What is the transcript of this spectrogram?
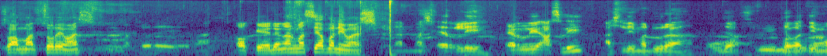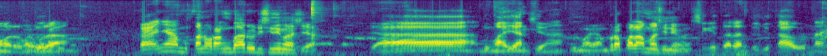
selamat sore Mas. Selamat sore, Mas. Oke, dengan Mas siapa nih Mas? Dengan Mas Erli, Erli asli? asli Madura, Oh, Ja- asli Jawa Madura, Timur, Jawa Madura. Timur. Kayaknya bukan orang baru di sini Mas ya. Ya, lumayan sih, Mas. Lumayan. Berapa lama sini Mas? Sekitaran tujuh tahunan.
